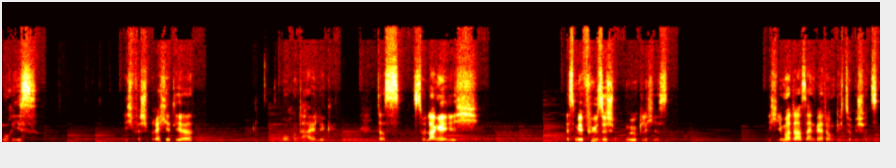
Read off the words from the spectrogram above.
Maurice, ich verspreche dir, hoch und heilig, dass solange ich es mir physisch möglich ist, ich immer da sein werde, um dich zu beschützen.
